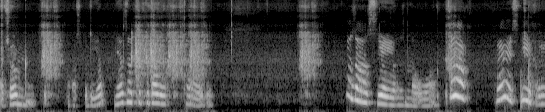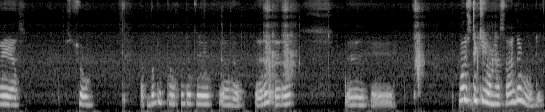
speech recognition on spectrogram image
А чого? Господи, я, я закипадав породи. Ну, зараз я їх знову. Так. Хрест і хрест. Все. Так, буду проходити. Еге, еге, еге. Еге. Ну, ось такі у нас будуть.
